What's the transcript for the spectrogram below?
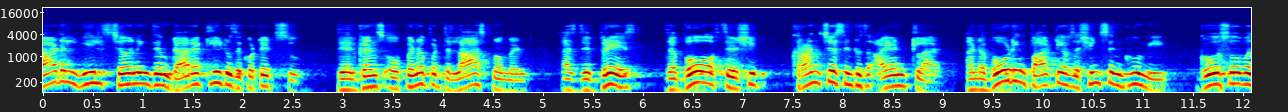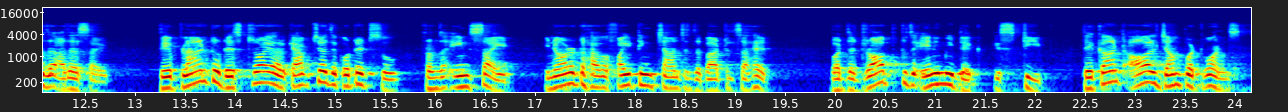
paddle wheels churning them directly to the Kotetsu. Their guns open up at the last moment. As they brace, the bow of their ship crunches into the ironclad and a boarding party of the Shinsengumi goes over the other side. They plan to destroy or capture the Kotetsu from the inside in order to have a fighting chance in the battles ahead. But the drop to the enemy deck is steep. They can't all jump at once,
